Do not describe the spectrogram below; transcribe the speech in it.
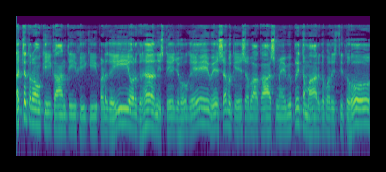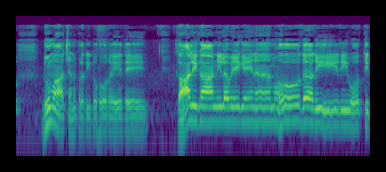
नक्षत्रों की कांति फीकी पड़ गई और ग्रह निस्तेज हो गए। वे सब के सब आकाश में विपरीत मार्ग पर स्थित हो, धूमाचन प्रतीत हो रहे थे। कालिकानिलवेगेन महोदधीरिवोत्थित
